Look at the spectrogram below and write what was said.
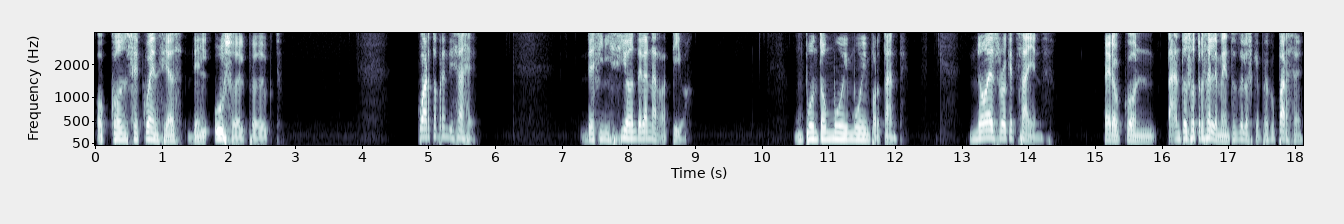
o consecuencias del uso del producto. Cuarto aprendizaje. Definición de la narrativa. Un punto muy, muy importante. No es rocket science, pero con tantos otros elementos de los que preocuparse,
